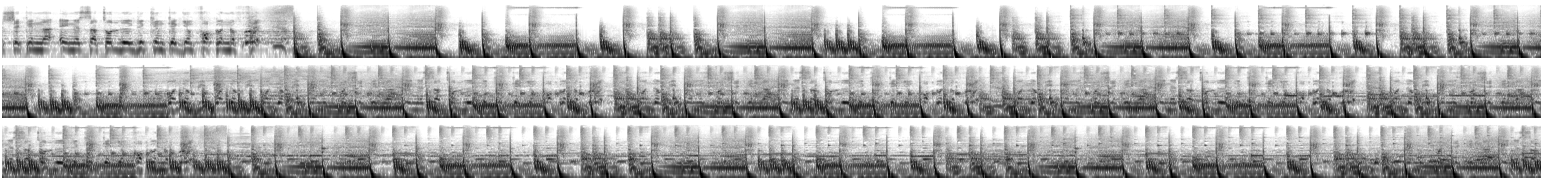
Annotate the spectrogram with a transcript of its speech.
Shaking the anus. I told her you can get fuck on the flip.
